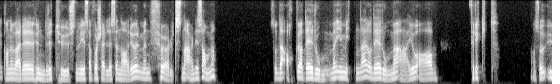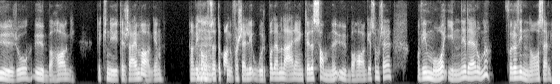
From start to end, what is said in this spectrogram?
Det kan jo være hundretusenvis av forskjellige scenarioer, men følelsene er de samme. Så det er akkurat det rommet i midten der, og det rommet er jo av frykt. Altså uro, ubehag. Det knyter seg i magen. Men Vi kan Mm. også sette mange forskjellige ord på det, men det er egentlig det samme ubehaget som skjer. Og vi må inn i det rommet for å vinne oss selv.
